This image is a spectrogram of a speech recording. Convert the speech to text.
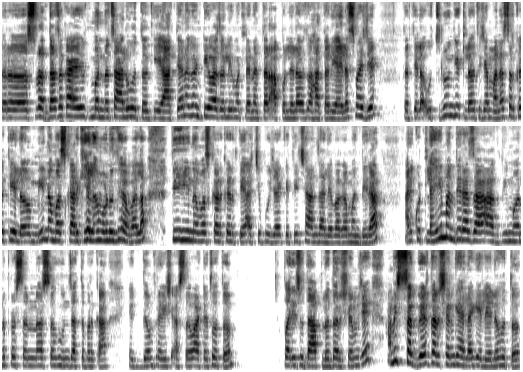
तर श्रद्धाचं काय म्हणणं चालू होतं की आत्यानं घंटी वाजवली म्हटल्यानंतर आपल्याला हाताला यायलाच पाहिजे. तर तिला उचलून घेतलं. तिच्या मनासारखं केलं. मी नमस्कार केला म्हणून देवाला. तीही नमस्कार करते. आजची पूजा किती छान झाली बघा मंदिरात. आणि कुठल्याही मंदिरात जा अगदी मन प्रसन्न असं होऊन जातं बरं का. एकदम फ्रेश असं वाटत होतं. परीसुद्धा आपलं दर्शन म्हणजे आम्ही सगळेच दर्शन घ्यायला गेलेलो होतं.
